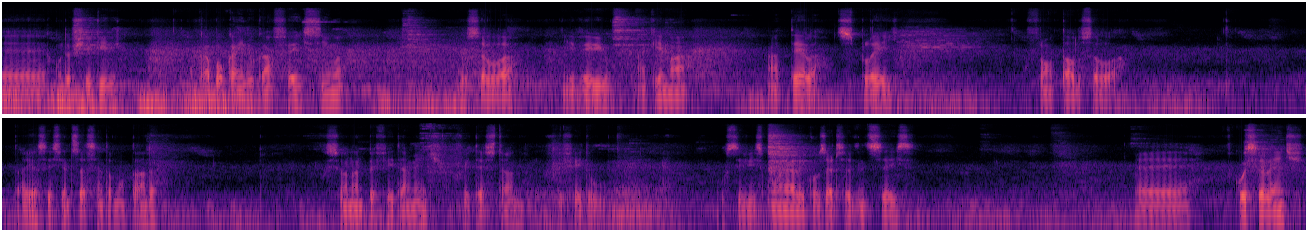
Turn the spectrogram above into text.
É, quando eu cheguei, acabou caindo o café em cima do celular e veio a queimar a tela display frontal do celular. Tá aí a 660 montada, funcionando perfeitamente. Fui testando, fui feito o, o serviço com ela e com o 076. É, ficou excelente.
